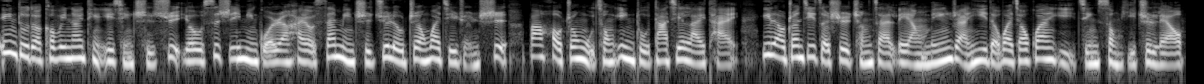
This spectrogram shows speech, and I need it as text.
印度的 COVID-19 疫情持续，有四十一名国人，还有三名持居留证外籍人士，八号中午从印度搭机来台。医疗专机则是承载两名染疫的外交官，已经送医治疗。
